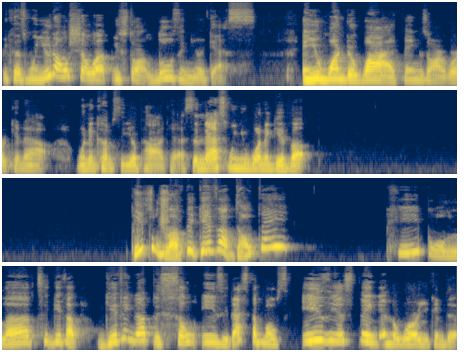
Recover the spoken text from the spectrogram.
Because when you don't show up, you start losing your guests. And you wonder why things aren't working out when it comes to your podcast. And that's when you want to give up. People love to give up, don't they? People love to give up. Giving up is so easy. That's the most easiest thing in the world you can do.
